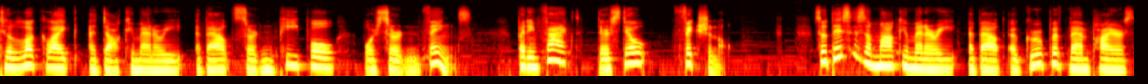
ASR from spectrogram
to look like a documentary about certain people or certain things, but in fact, they're still fictional. So this is a mockumentary about a group of vampires.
